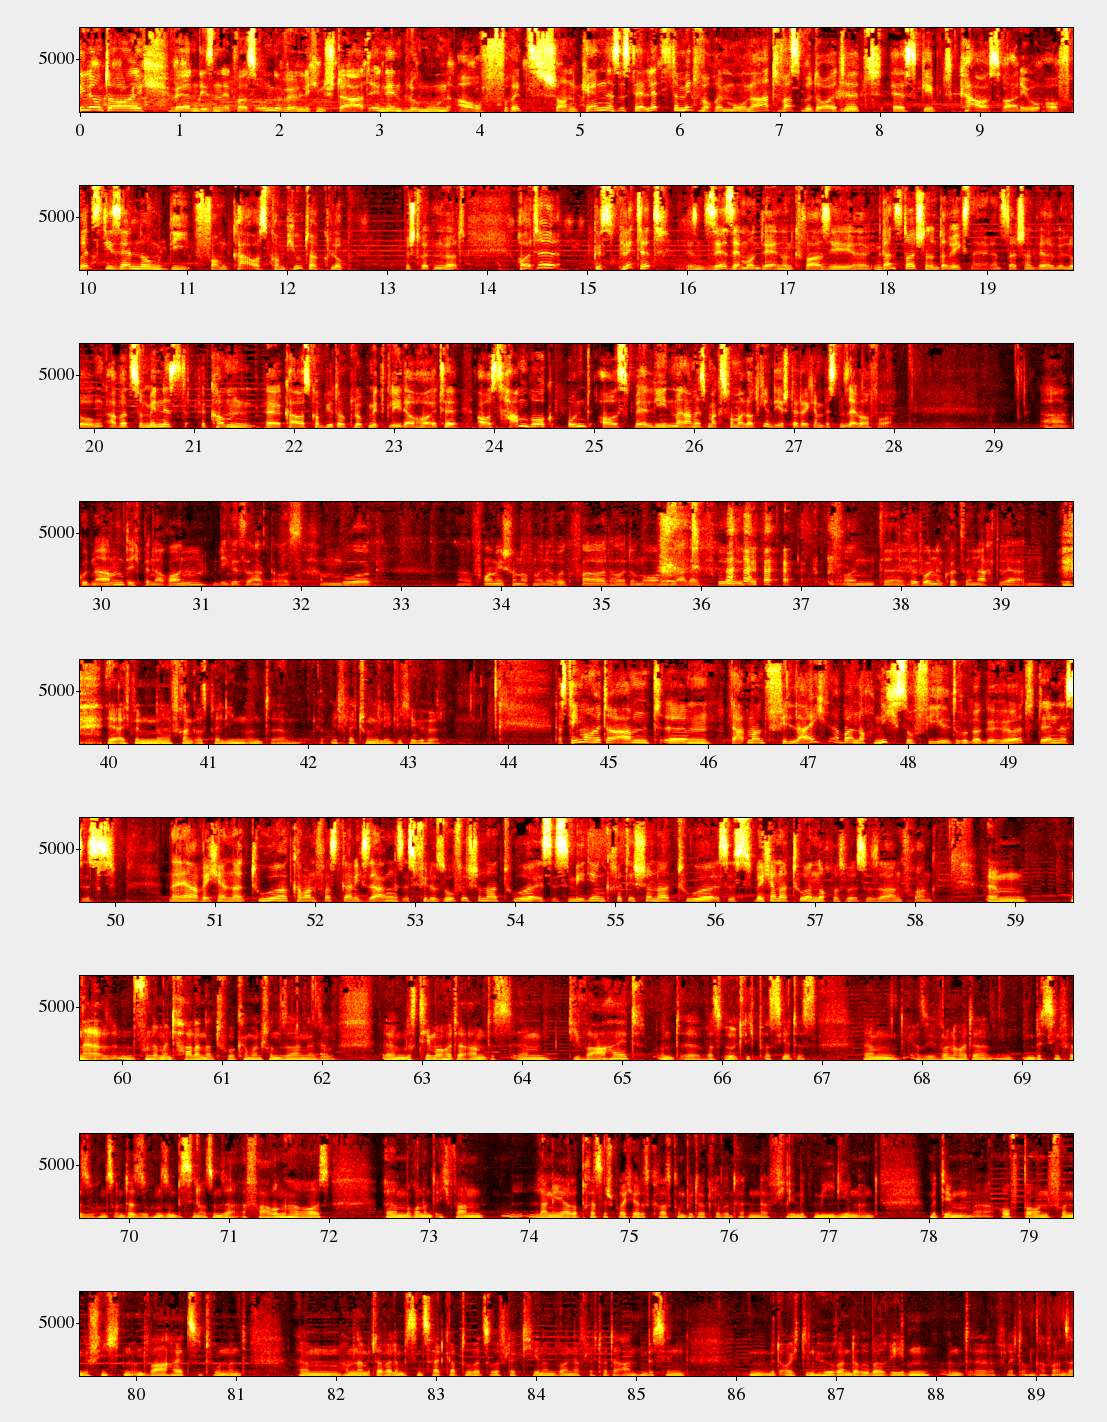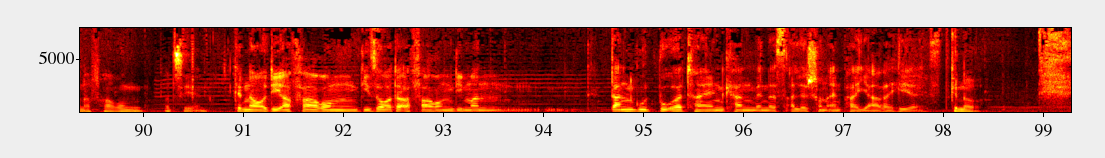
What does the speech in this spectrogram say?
Viele unter euch werden diesen etwas ungewöhnlichen Start in den Blue Moon auf Fritz schon kennen. Es ist der letzte Mittwoch im Monat, was bedeutet, es gibt Chaos Radio auf Fritz, die Sendung, die vom Chaos Computer Club bestritten wird. Heute gesplittet. Wir sind sehr, sehr mondän und quasi äh, in ganz Deutschland unterwegs. Naja, ganz Deutschland wäre gelogen. Aber zumindest kommen äh, Chaos Computer Club Mitglieder heute aus Hamburg und aus Berlin. Mein Name ist Max von Malotki und ihr stellt euch am besten selber vor. Guten Abend, ich bin Aaron, wie gesagt aus Hamburg. Äh, Freue mich schon auf meine Rückfahrt heute Morgen leider früh und äh, wird wohl eine kurze Nacht werden. Ja, ich bin äh, Frank aus Berlin und ähm, habe mich vielleicht schon gelegentlich hier gehört. Das Thema heute Abend, ähm, da hat man vielleicht aber noch nicht so viel drüber gehört, denn es ist, naja, welcher Natur kann man fast gar nicht sagen. Es ist philosophischer Natur, es ist medienkritischer Natur, es ist welcher Natur noch? Was würdest du sagen, Frank? Ähm, na, fundamentaler Natur kann man schon sagen. Also ähm, das Thema heute Abend ist ähm, die Wahrheit und äh, was wirklich passiert ist. Ähm, also wir wollen heute ein bisschen versuchen zu untersuchen, so ein bisschen aus unserer Erfahrung heraus. Ähm, Ron und ich waren lange Jahre Pressesprecher des Chaos Computer Club und hatten da viel mit Medien und mit dem äh, Aufbauen von Geschichten und Wahrheit zu tun und ähm, haben da mittlerweile ein bisschen Zeit gehabt, darüber zu reflektieren und wollen da vielleicht heute Abend ein bisschen mit euch, den Hörern, darüber reden und äh, vielleicht auch ein paar von unseren Erfahrungen erzählen. Genau, die Erfahrungen, die Sorte Erfahrungen, die man dann gut beurteilen kann, wenn das alles schon ein paar Jahre her ist. Genau.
